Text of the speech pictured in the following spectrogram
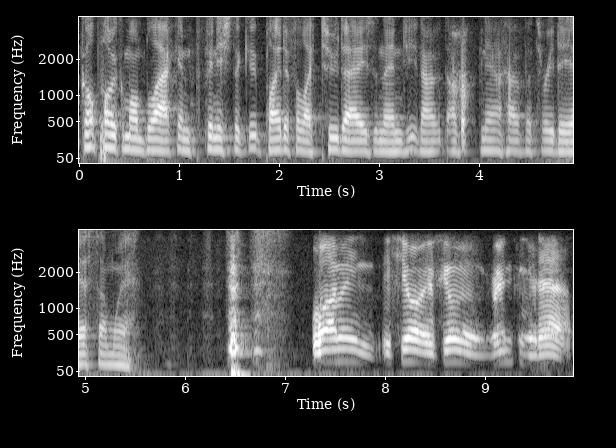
got Pokemon Black and finished the played it for like two days, and then you know I now have a 3DS somewhere. Well, I mean, if you're if you're renting it out,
